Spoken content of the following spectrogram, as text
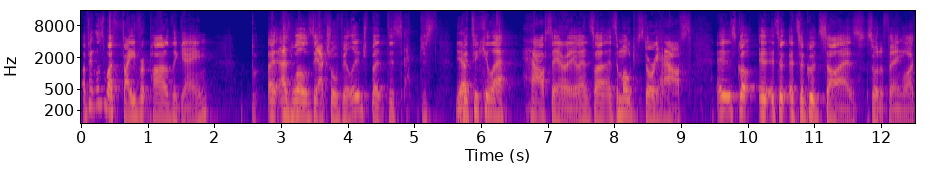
I think it was my favorite part of the game, as well as the actual village. But this just Yep. particular house area, and it's a it's a multi-story house. It's got it- it's a it's a good size sort of thing. Like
